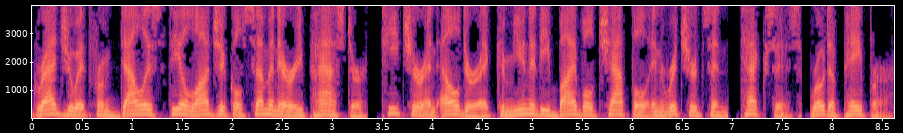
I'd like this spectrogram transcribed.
graduate from Dallas Theological Seminary pastor, teacher and elder at Community Bible Chapel in Richardson, Texas, wrote a paper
